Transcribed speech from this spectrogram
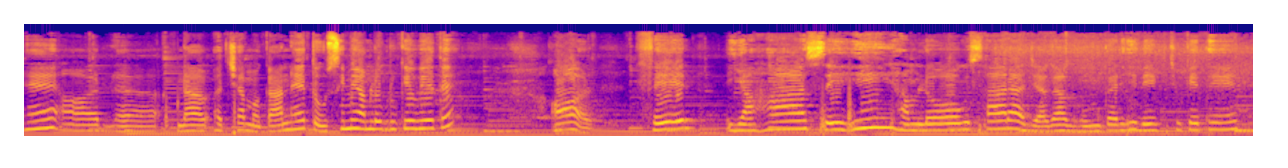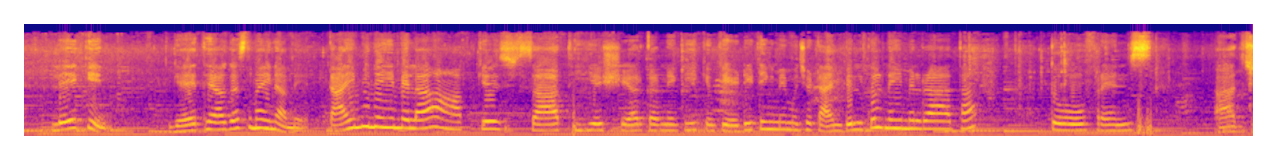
हैं और अपना अच्छा मकान है तो उसी में हम लोग रुके हुए थे। और फिर यहाँ से ही हम लोग सारा जगह घूमकर ही देख चुके थे। लेकिन गए थे अगस्त महीना में। टाइम ही नहीं मिला आपके साथ ये शेयर करने की, क्योंकि एडिटिंग में मुझे टाइम बिल्कुल नहीं मिल रहा था। तो फ्रेंड्स आज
